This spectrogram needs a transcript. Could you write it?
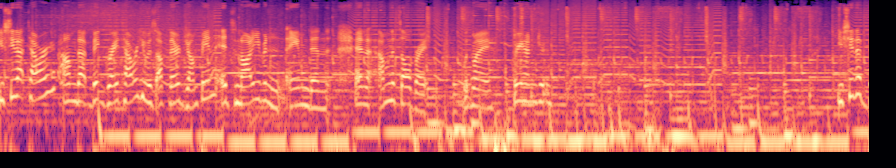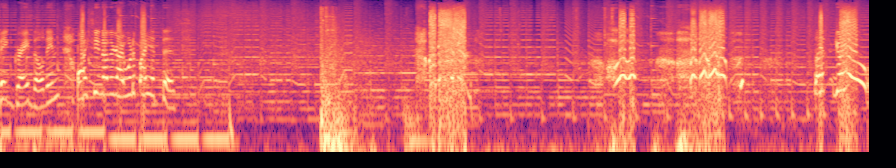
You see that tower? Um, that big gray tower? He was up there jumping. It's not even aimed in, and I'm gonna celebrate with my 300. You see the big gray building? Oh, I see another guy. What if I hit this? Let's go!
